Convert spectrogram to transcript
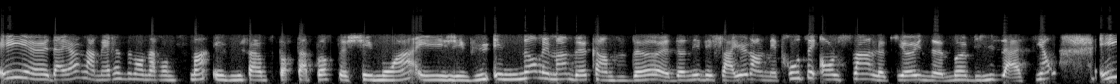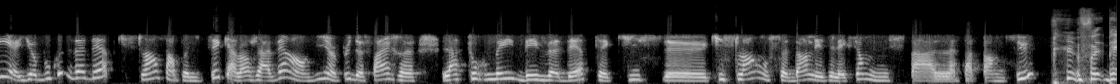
Et euh, d'ailleurs, la mairesse de mon arrondissement est venue faire du porte-à-porte chez moi et j'ai vu énormément de candidats donner des flyers dans le métro. Tu sais, on le sent qu'il y a une mobilisation et il y a beaucoup de vedettes qui se lancent en politique. Alors, j'avais envie un peu de faire la tournée des vedettes qui se, qui se lancent dans les élections municipales. Ça te tente-tu? ben,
